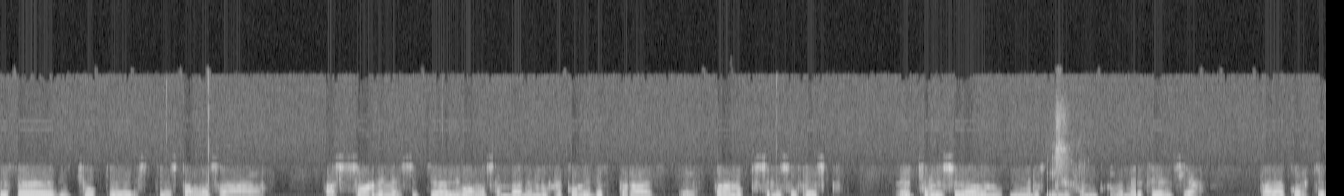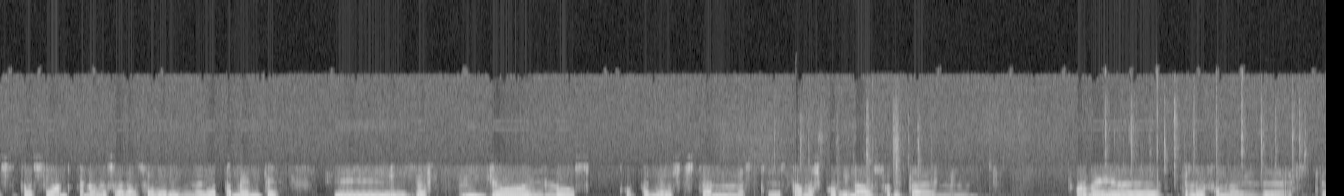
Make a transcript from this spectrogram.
les he dicho que este, estamos a a sus órdenes y que ahí vamos a andar en los recorridos para este, para lo que se les ofrezca. De hecho les he dado los números telefónicos de emergencia para cualquier situación, que nos los hagan saber inmediatamente. Y yo, y los compañeros que están, este, estamos coordinados ahorita en, por medio de teléfono y de, este,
